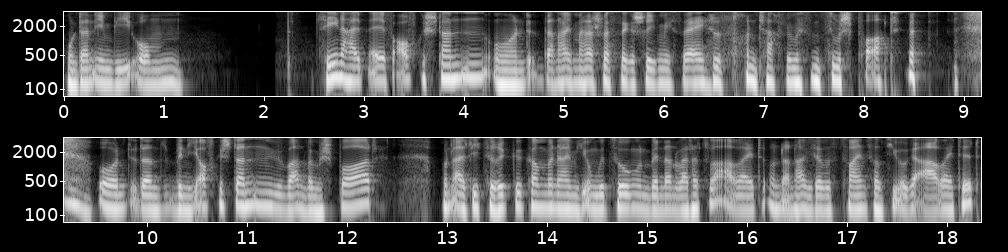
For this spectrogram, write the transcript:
und dann irgendwie um zehn, halb elf aufgestanden und dann habe ich meiner Schwester geschrieben, ich so, hey, es ist Sonntag, wir müssen zum Sport. und dann bin ich aufgestanden, wir waren beim Sport und als ich zurückgekommen bin, habe ich mich umgezogen und bin dann weiter zur Arbeit. Und dann habe ich da bis 22 Uhr gearbeitet,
